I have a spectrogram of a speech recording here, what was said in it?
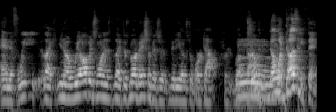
And if we like, you know, we always want to like. There's motivational videos to work out for love God. Mm. No one does anything.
